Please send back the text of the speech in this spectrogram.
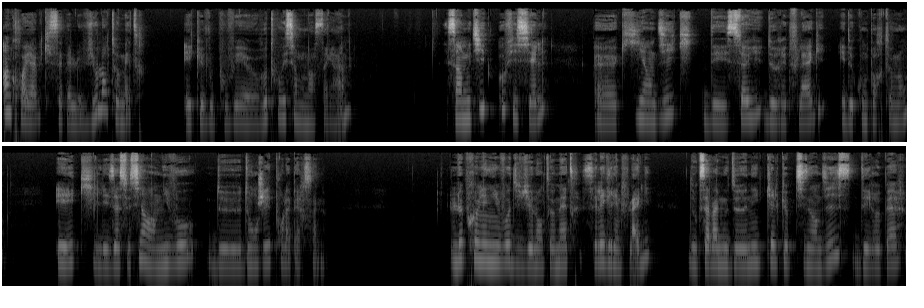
incroyable qui s'appelle le violentomètre, et que vous pouvez euh, retrouver sur mon Instagram. C'est un outil officiel euh, qui indique des seuils de red flag et de comportement et qui les associe à un niveau de danger pour la personne. Le premier niveau du violentomètre, c'est les green flags. Donc ça va nous donner quelques petits indices, des repères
